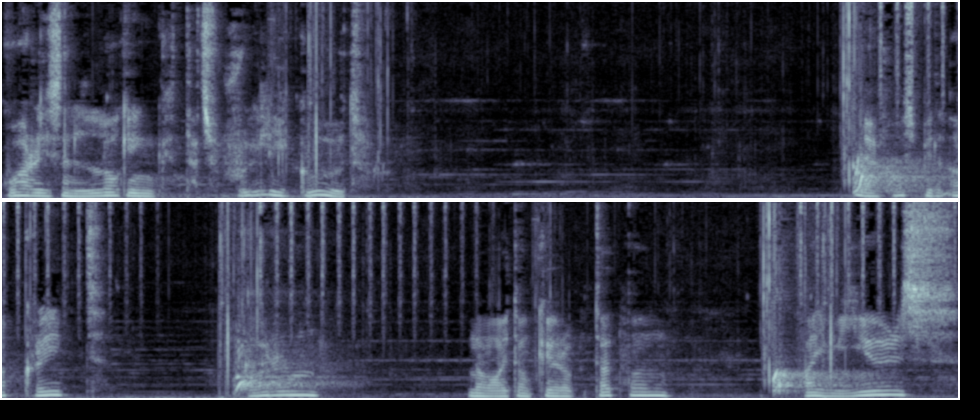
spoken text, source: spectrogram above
Quarries and logging, that's really good. Yeah, hospital upgrade. Farm. No, I don't care about that one. Five years.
